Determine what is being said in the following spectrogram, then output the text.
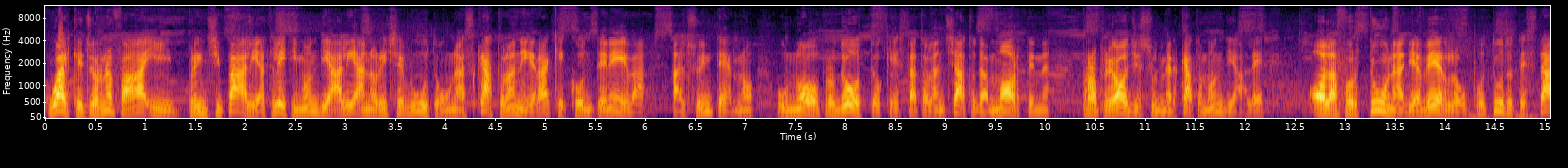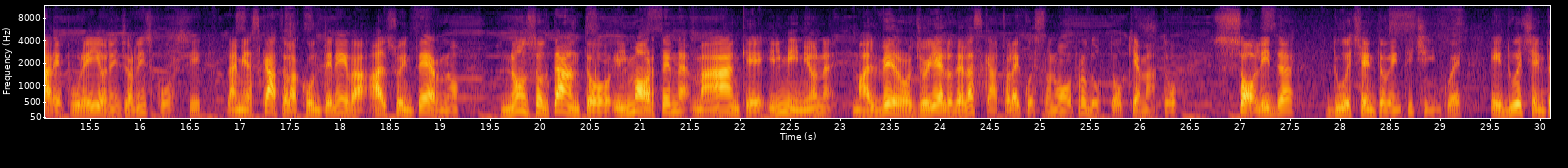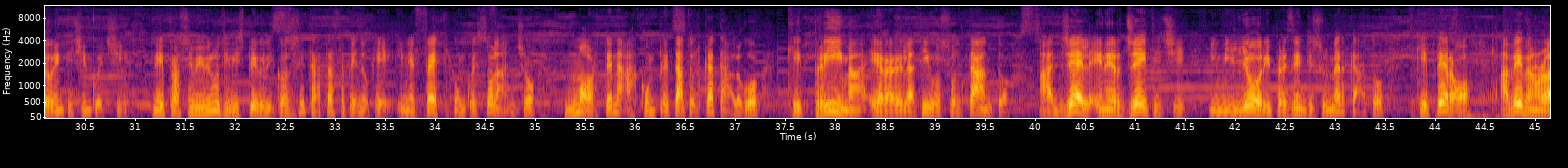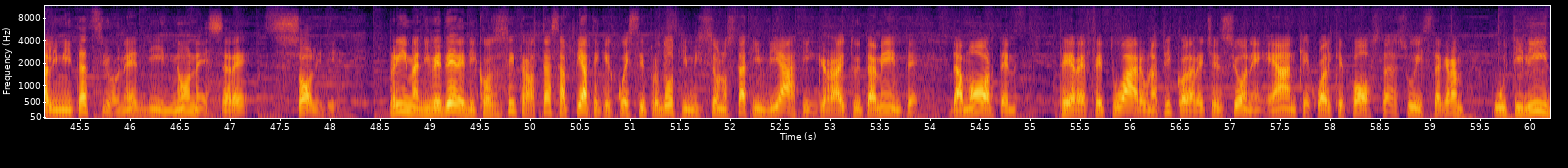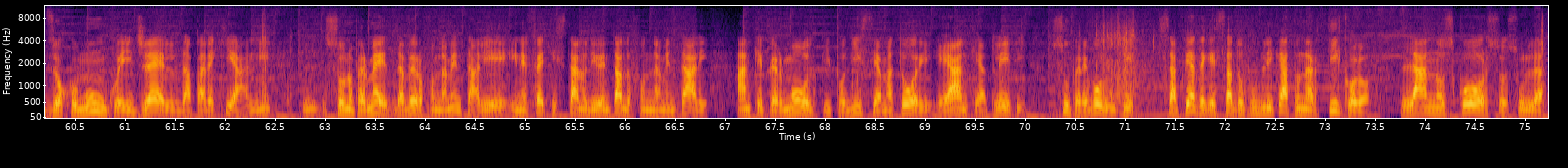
Qualche giorno fa i principali atleti mondiali hanno ricevuto una scatola nera che conteneva al suo interno un nuovo prodotto che è stato lanciato da Morten proprio oggi sul mercato mondiale. Ho la fortuna di averlo potuto testare pure io nei giorni scorsi. La mia scatola conteneva al suo interno non soltanto il Morten ma anche il Minion, ma il vero gioiello della scatola è questo nuovo prodotto chiamato Solid 225 e 225C. Nei prossimi minuti vi spiego di cosa si tratta sapendo che in effetti con questo lancio Morten ha completato il catalogo che prima era relativo soltanto a gel energetici i migliori presenti sul mercato che però avevano la limitazione di non essere solidi. Prima di vedere di cosa si tratta sappiate che questi prodotti mi sono stati inviati gratuitamente da Morten per effettuare una piccola recensione e anche qualche post su Instagram utilizzo comunque i gel da parecchi anni sono per me davvero fondamentali e in effetti stanno diventando fondamentali anche per molti podisti amatori e anche atleti super evoluti. Sappiate che è stato pubblicato un articolo l'anno scorso sul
